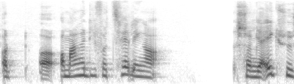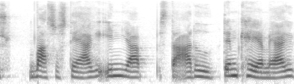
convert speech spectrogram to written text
Og, og, og mange af de fortællinger, som jeg ikke synes var så stærke, inden jeg startede, dem kan jeg mærke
